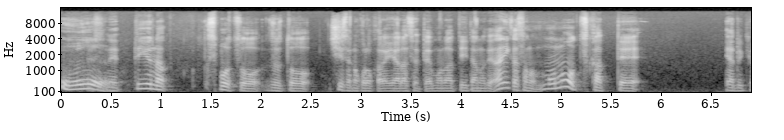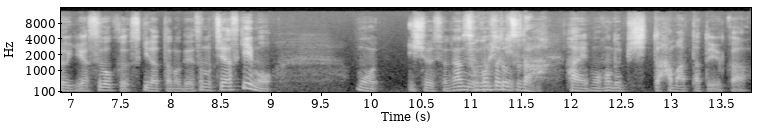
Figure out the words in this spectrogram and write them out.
おですね。おっていうようなスポーツをずっと小さな頃からやらせてもらっていたので、何かその物を使ってやる競技がすごく好きだったので、そのチェアスキーももう一緒ですよ。なんでその一つだ。はい、もう本当にピシッとはまったというか。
